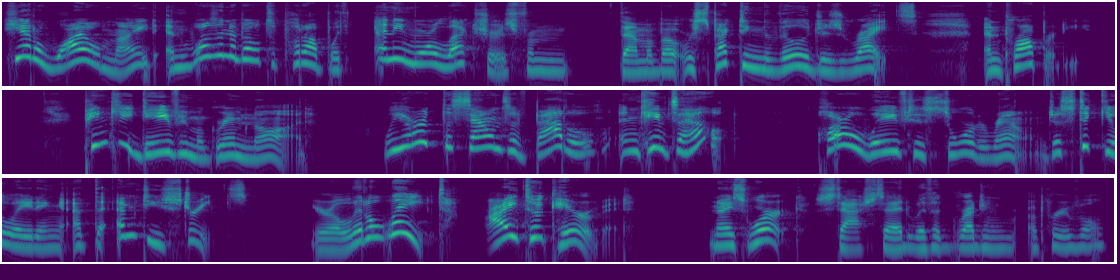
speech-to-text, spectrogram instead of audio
He had a wild night and wasn't about to put up with any more lectures from them about respecting the village's rights and property. Pinky gave him a grim nod. We heard the sounds of battle and came to help. Carl waved his sword around, gesticulating at the empty streets. You're a little late. I took care of it. Nice work, Stash said with a grudging approval.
